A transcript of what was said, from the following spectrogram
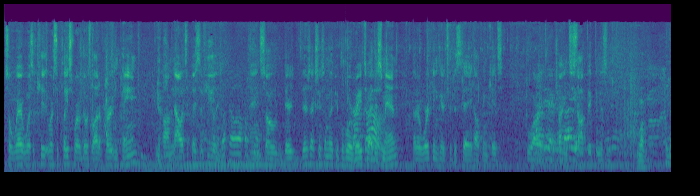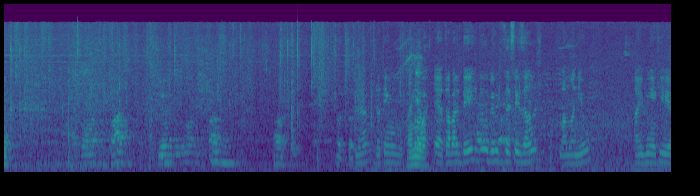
so where it was a kid, where it's a place where there was a lot of hurt and pain. Yes. Um, now it's a place of healing, and so there, there's actually some of the people who were raped by this man that are working here to this day, helping kids who are trying to stop victimism. Wow. né? Já tenho. Anil. É, eu trabalho desde os meus 16 anos lá no Anil. Aí vim aqui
